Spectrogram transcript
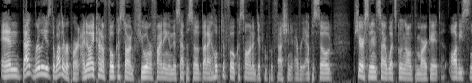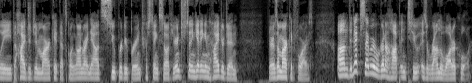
And that really is the weather report. I know I kind of focused on fuel refining in this episode, but I hope to focus on a different profession every episode share some insight what's going on with the market. Obviously, the hydrogen market that's going on right now, it's super duper interesting. So if you're interested in getting in hydrogen, there's a market for it. Um, the next segment we're going to hop into is around the water cooler.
